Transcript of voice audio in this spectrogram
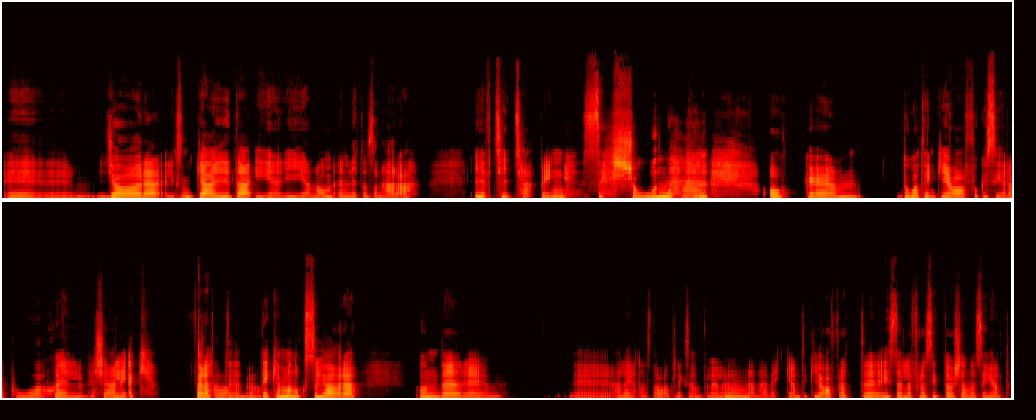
eh, göra, liksom guida er igenom en liten sån här EFT tapping session. Mm. Och ehm, då tänker jag fokusera på självkärlek. För att Ja, det kan man också göra under ehm, eh, alla hjärtans dag till exempel eller Mm. den här veckan tycker jag. För att eh, istället för att sitta och känna sig helt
